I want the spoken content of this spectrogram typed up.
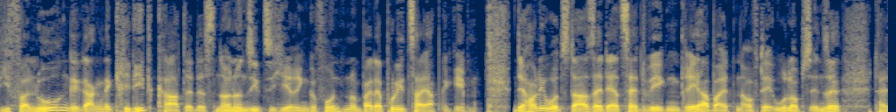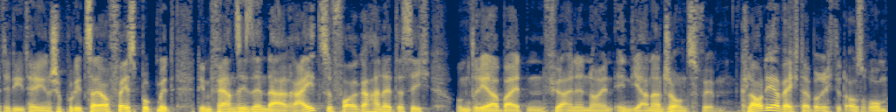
die verloren gegangene Kreditkarte des 79-Jährigen gefunden und bei der Polizei abgegeben. Der Hollywood-Star sei derzeit wegen Dreharbeiten auf der Urlaubsinsel, teilte die italienische Polizei auf Facebook mit. Dem Fernsehsender Rai zufolge handelt es sich um Dreharbeiten für einen neuen Indiana Jones-Film. Claudia Wächter berichtet aus Rom.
